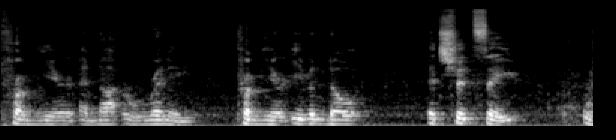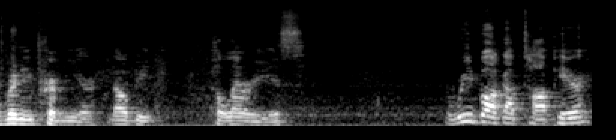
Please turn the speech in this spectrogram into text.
Premier and not Rinne Premier, even though it should say Rinne Premier. That would be hilarious. Reebok up top here.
